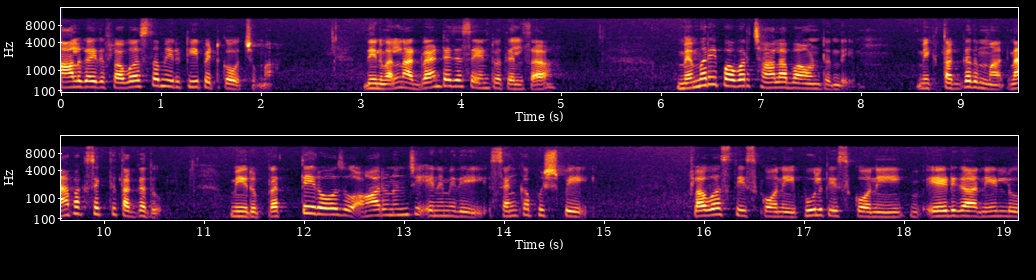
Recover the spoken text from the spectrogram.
నాలుగైదు ఫ్లవర్స్తో మీరు టీ పెట్టుకోవచ్చు అమ్మా. దీనివలన అడ్వాంటేజెస్ ఏంటో తెలుసా? మెమరీ పవర్ చాలా బాగుంటుంది. మీకు తగ్గదమ్మా జ్ఞాపక శక్తి తగ్గదు. మీరు ప్రతిరోజు ఆరు నుంచి ఎనిమిది శంఖపుష్పి ఫ్లవర్స్ తీసుకొని పూలు తీసుకొని వేడిగా నీళ్ళు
